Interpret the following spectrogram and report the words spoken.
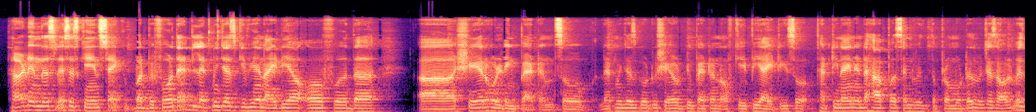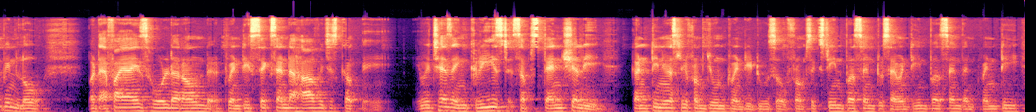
Third in this list is Kaynes Tech but before that let me just give you an idea of uh, the uh, shareholding pattern. So let me just go to shareholding pattern of KPIT so 39 and a half percent with the promoters which has always been low. But FIIs hold around 26 and a half which is which has increased substantially continuously from June 22 so from 16% to 17% then 20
